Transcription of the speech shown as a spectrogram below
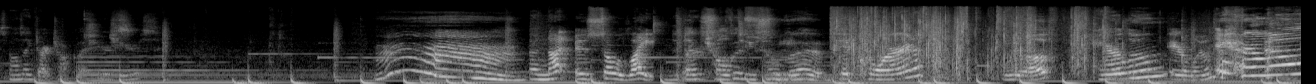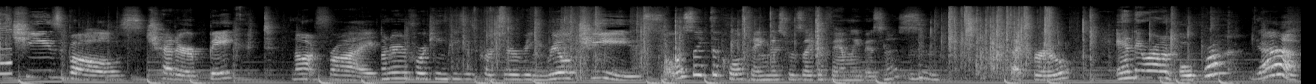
smells like dark chocolate. Cheers. Cheers. Mmm. The nut is so light. The dark chocolate is so good. Pipcorn. We love Heirloom. heirloom. Heirloom. Cheese balls. Cheddar. Baked. Not fried. 114 pieces per serving. Real cheese. What was like the cool thing? This was like a family business mm-hmm. that grew. And they were on Oprah? Yeah.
